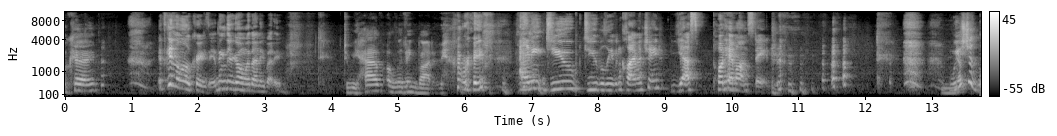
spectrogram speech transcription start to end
Okay. it's getting a little crazy. I think they're going with anybody. Do we have a living body? right? Any do you do you believe in climate change? Yes, put him on stage. we Yep. should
